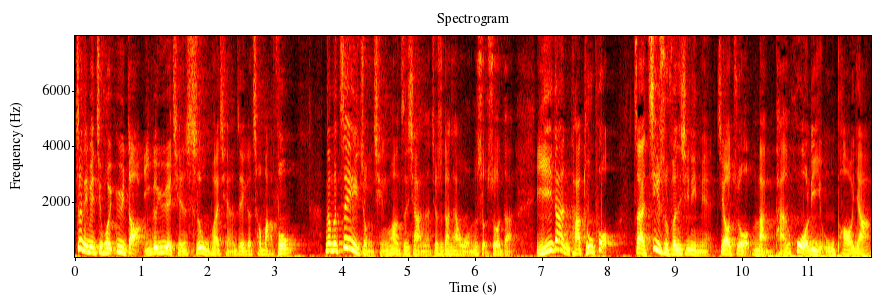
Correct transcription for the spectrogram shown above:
这里面就会遇到一个月前十五块钱的这个筹码峰。那么这种情况之下呢，就是刚才我们所说的，一旦它突破，在技术分析里面叫做满盘获利无抛压。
